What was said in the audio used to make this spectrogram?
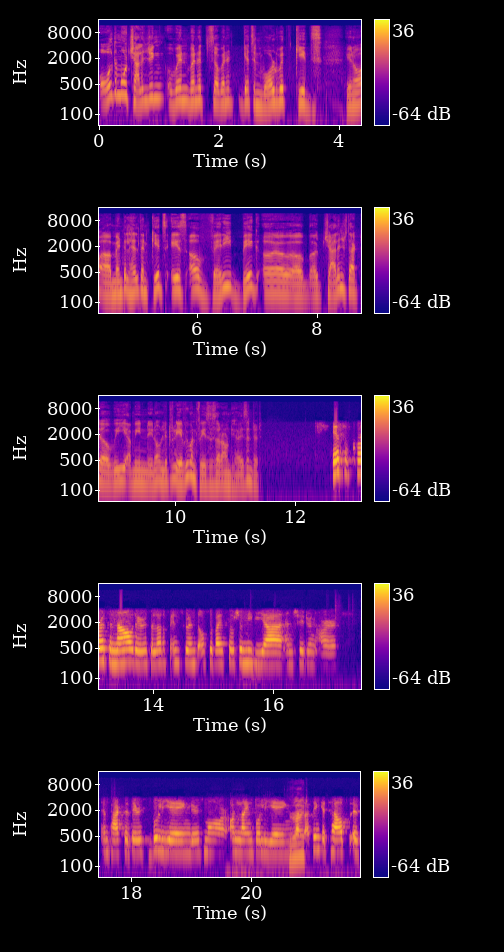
all the more challenging when when it's uh, when it gets involved with kids. You know uh, mental health and kids is a very big uh, uh challenge that uh, we i mean you know literally everyone faces around here isn't it? Yes of course. And now there is a lot of influence also by social media and children are impacted. There's bullying there's more online bullying. Right. but i think it helps if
